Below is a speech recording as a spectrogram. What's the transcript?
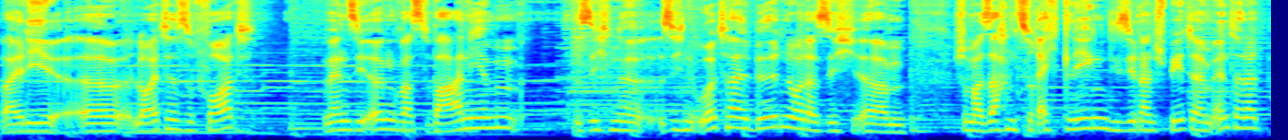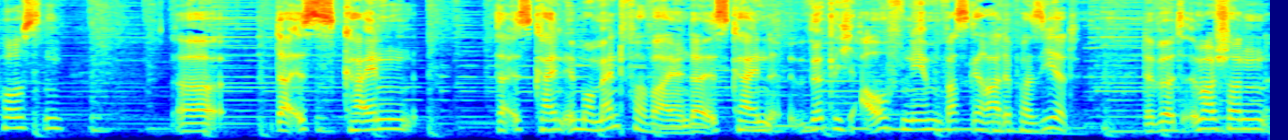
Weil die äh, Leute sofort, wenn sie irgendwas wahrnehmen, sich, eine, sich ein Urteil bilden oder sich ähm, schon mal Sachen zurechtlegen, die sie dann später im Internet posten. Äh, da ist kein da ist kein im Moment verweilen, da ist kein wirklich aufnehmen, was gerade passiert. Da wird immer schon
